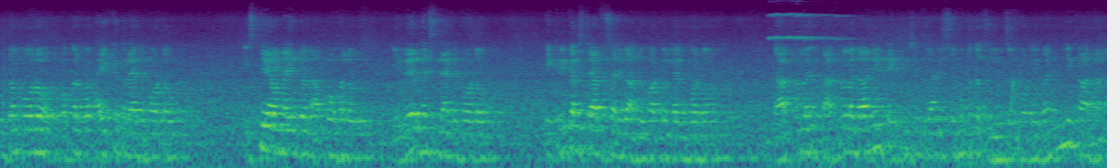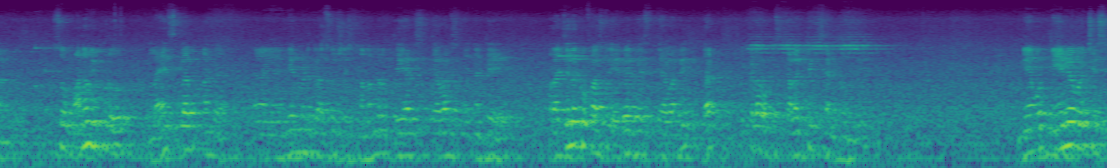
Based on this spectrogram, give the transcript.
కుటుంబంలో ఒకరికి ఐక్యత లేకపోవడం ఇస్తే ఏమైనా అపోహలు అవేర్నెస్ లేకపోవడం టెక్నికల్ స్టాఫ్ సరిగా అందుబాటులో లేకపోవడం డాక్టర్ల డాక్టర్లు కానీ టెక్నీషియన్స్ కానీ సుముఖత చూపించకపోవడం ఇవన్నీ కారణాలు. సో మనం ఇప్పుడు Lions club and Indian medical association మనందరం తేయాల్సి తేవాల్సింది ఏంటంటే ప్రజలకు ఫస్ట్ అవేర్నెస్ తేవాలి. దట్ ఇక్కడ ఒక కలెక్టివ్ సెంటర్ ఉంది. మేము మేమే వచ్చేసి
